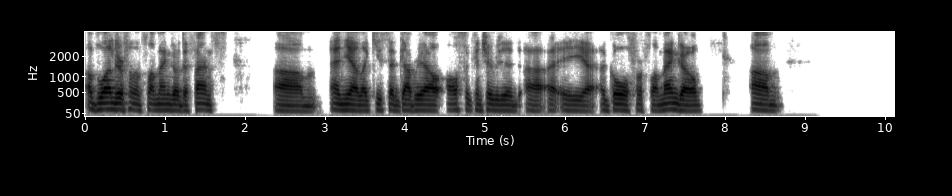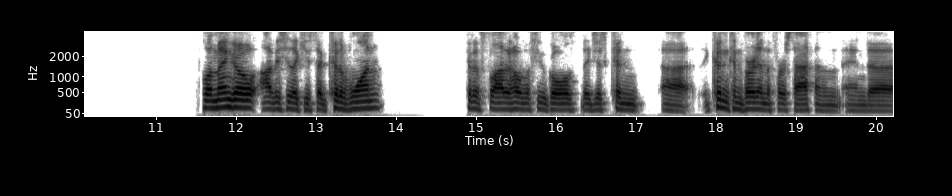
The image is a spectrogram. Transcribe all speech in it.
a blunder from the Flamengo defense. Um, and yeah, like you said, Gabriel also contributed uh, a a goal for Flamengo. Um, Flamengo, obviously, like you said, could have won, could have slotted home a few goals. They just couldn't uh, couldn't convert in the first half, and and uh,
